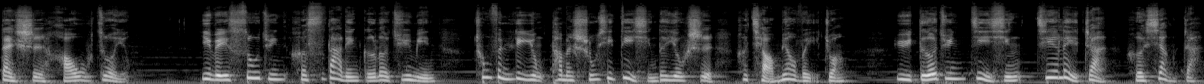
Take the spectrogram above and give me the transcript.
但是毫无作用，因为苏军和斯大林格勒居民充分利用他们熟悉地形的优势和巧妙伪装，与德军进行接类战和巷战。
